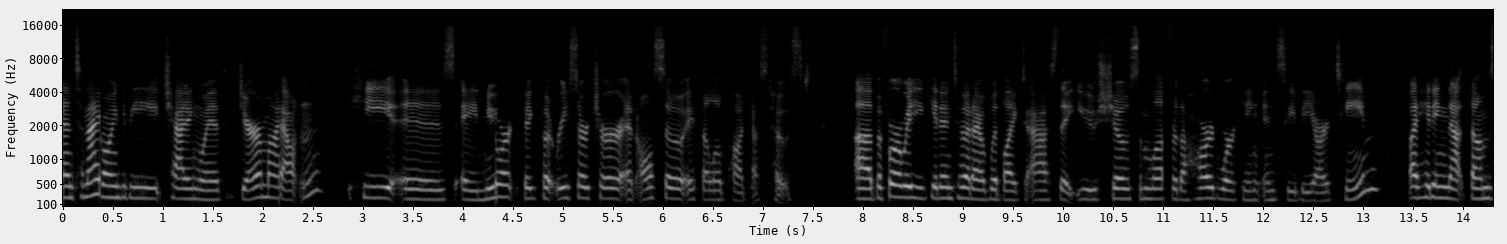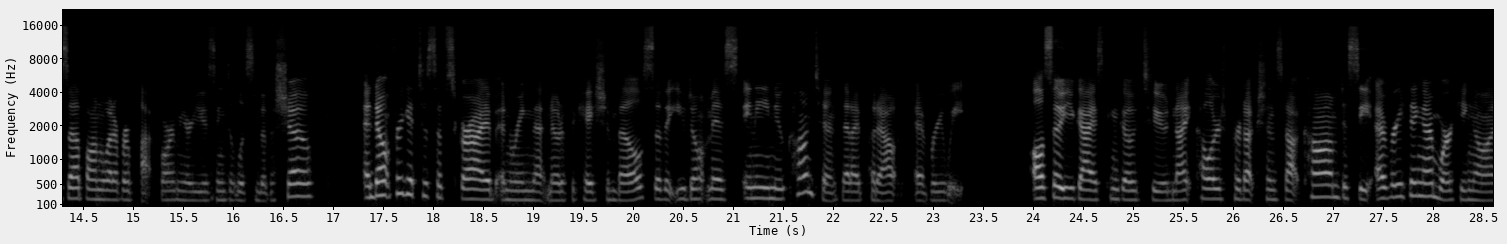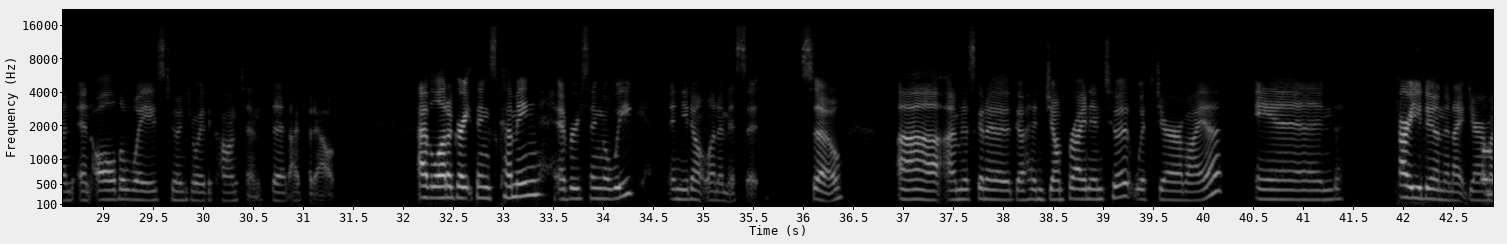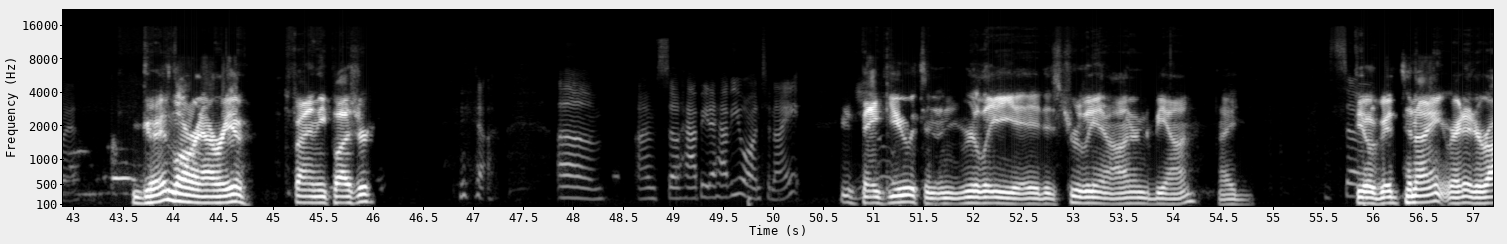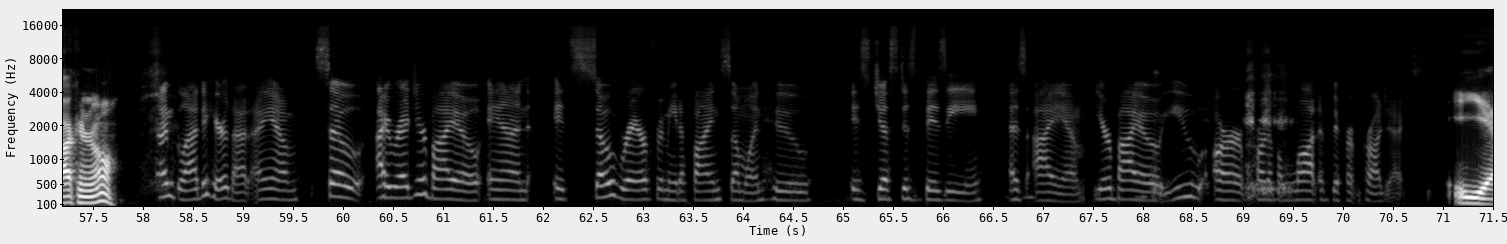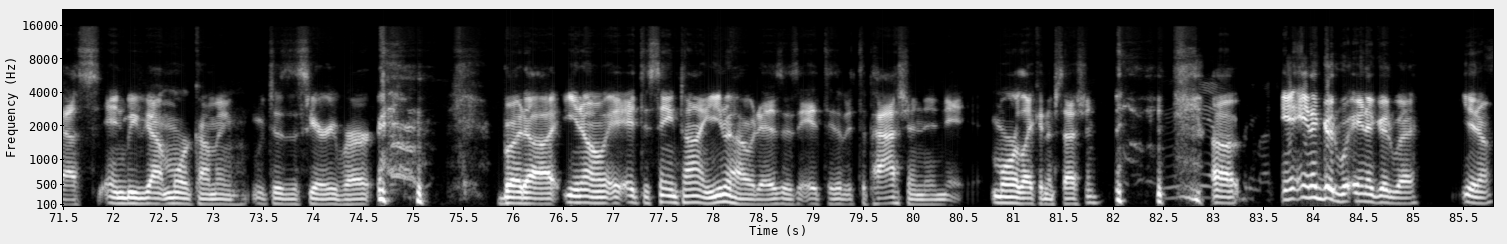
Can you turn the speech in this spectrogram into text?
And tonight I'm going to be chatting with Jeremiah Fountain. He is a New York Bigfoot researcher and also a fellow podcast host. Uh, before we get into it, I would like to ask that you show some love for the hardworking NCBR team by hitting that thumbs up on whatever platform you're using to listen to the show. And don't forget to subscribe and ring that notification bell so that you don't miss any new content that I put out every week. Also, you guys can go to nightcolorsproductions.com to see everything I'm working on and all the ways to enjoy the content that I put out. I have a lot of great things coming every single week, and you don't want to miss it. So, uh, I'm just going to go ahead and jump right into it with Jeremiah. And how are you doing tonight, Jeremiah? Good, Lauren. How are you? Finally, pleasure. Yeah. Um, I'm so happy to have you on tonight. Thank You-. It's an really, it is truly an honor to be on. I So feel good tonight, ready to rock and roll. I'm glad to hear that. I am. So I read your bio, and it's so rare for me to find someone who is just as busy as I am. Your bio, you are part of a lot of different projects. Yes, and we've got more coming, which is the scary part. but uh, you know, at the same time, you know how it is. Is it's a, it's a passion and it, more like an obsession, Mm, yeah, Uh, in, in a good way. In a good way, you know.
